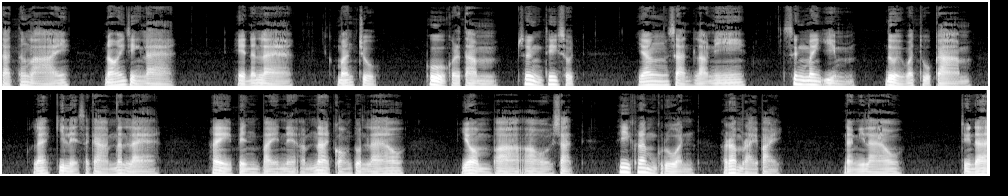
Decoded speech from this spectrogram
สัตว์ทั้งหลาย น้อยจริงแล เหตุนั้นแล มันจุ ผู้กระทำซึ่งที่สุด ยังสัตว์เหล่านี้ ซึ่งไม่อิ่มด้วยวัตถุกรรมและกิเลสกรรมนั่นแล ให้เป็นไปในอำนาจของตนแล้ว ย่อมพาเอาสัตว์ที่คร่ำครวญร่ำไรไป ดังนี้แล้ว จึงได้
